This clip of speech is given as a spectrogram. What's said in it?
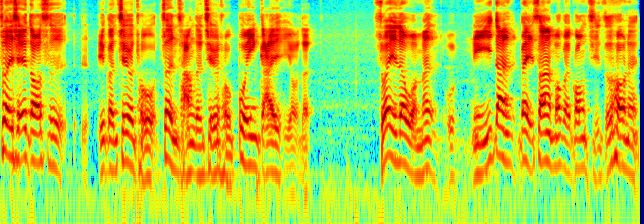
这些都是一个基督徒正常的基督徒不应该有的。所以呢，我们我你一旦被杀人魔鬼攻击之后呢，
